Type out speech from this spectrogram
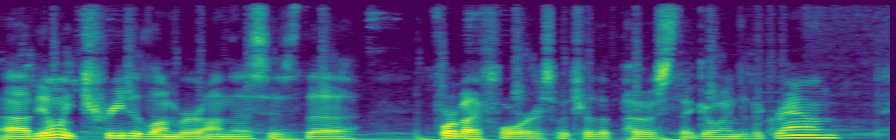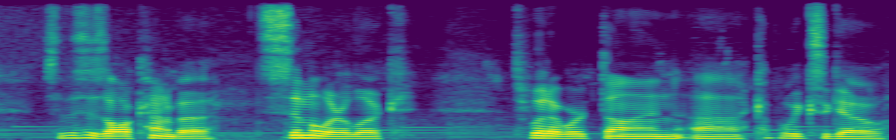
Uh, the only treated lumber on this is the four by fours, which are the posts that go into the ground. So this is all kind of a similar look It's what I worked on uh, a couple weeks ago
